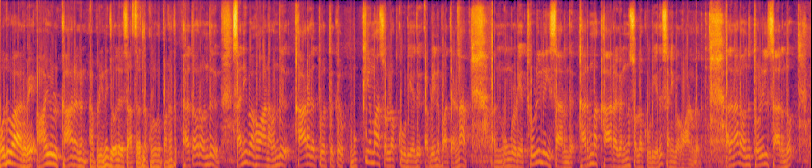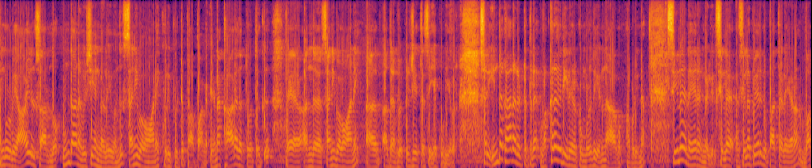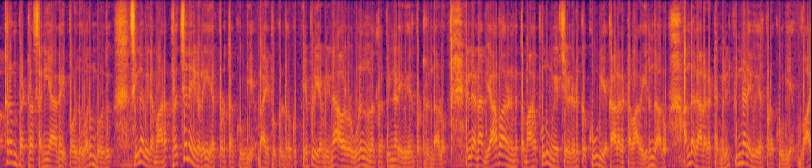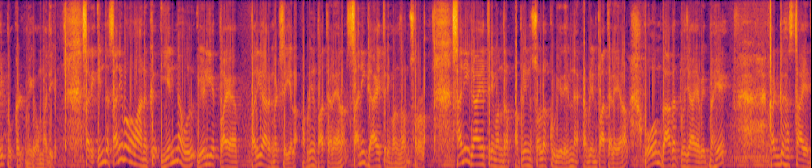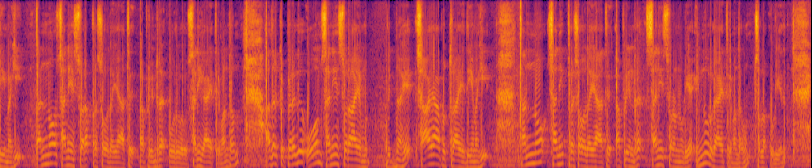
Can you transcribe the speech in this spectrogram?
பொதுவாகவே ஆயுள் காரகன் அப்படின்னு ஜோதிட சாஸ்திரத்தில் கொடுக்கப்படுறது அதை தவிர வந்து சனி பகவானை வந்து காரகத்துவத்துக்கு முக்கியமாக சொல்லக்கூடியது அப்படின்னு பார்த்தோம்னா உங்களுடைய தொழிலை சார்ந்த கர்ம காரகன் சொல்லக்கூடியது சனி பகவானுடையது. அதனால் வந்து தொழில் சார்ந்தோ உங்களுடைய ஆயுள் சார்ந்தோ உண்டான விஷயங்களை வந்து சனி பகவானை குறிப்பிட்டு பார்ப்பாங்க. ஏன்னா காரகத்துவத்துக்கு அந்த சனி பகவானை அ- அந்த விஷயத்தை செய்யக்கூடியவர். சரி இந்த காலகட்டத்தில் வக்கரகதியில் இருக்கும்பொழுது என்ன ஆகும் அப்படின்னா சில நேரங்களில் சில சில பேருக்கு பார்த்தடையானால் வக்கரம் பெற்ற சனியாக இப்பொழுது வரும்பொழுது சில விதமான பிரச்சனைகளை ஏற்படுத்தக்கூடிய வாய்ப்புகள் இருக்கும். எப்படி அப்படின்னா அவர்கள் உடல் நலத்தில் பின்னடைவு ஏற்பட்டிருந்தாலும் இல்லைன்னா வியாபார நிமித்தமாக புது முயற்சிகள் எடுக்கக்கூடிய காலகட்டமாக இருந்தாலும் அந்த காலகட்டங்களில் பின்னடைவு ஏற்படக்கூடிய வாய்ப்புகள் மிகவும் அதிகம். சரி இந்த சனி பகவானுக்கு என்ன ஒரு எளிய பரிகாரங்கள் செய்யலாம் அப்படின்னு பார்த்தடையானால் சனி காயத்ரி மந்திரம் சொல்லலாம். சனி காயத்ரி மந்திரம் அப்படின்னு சொல்லக்கூடிய சொல்லக்கூடியது என்ன அப்படின்னு பார்த்தாலேனால் ஓம் காகத்வஜாய வித்மகே கட்கஹஸ்தாய தீமகி தன்னோ சனீஸ்வர பிரசோதயாத் அப்படின்ற ஒரு சனி காயத்ரி மந்திரம். அதற்கு பிறகு ஓம் சனீஸ்வராய வித்மகே சாயாபுத்ராய தீமகி தன்னோ சனி பிரசோதயாத் அப்படின்ற சனீஸ்வரனுடைய இன்னொரு காயத்ரி மந்திரமும் சொல்லக்கூடியது.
